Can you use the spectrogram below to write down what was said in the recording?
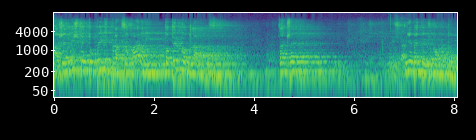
A że myśmy tu byli, pracowali, to tylko dla Was. Także nie będę już komentował.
